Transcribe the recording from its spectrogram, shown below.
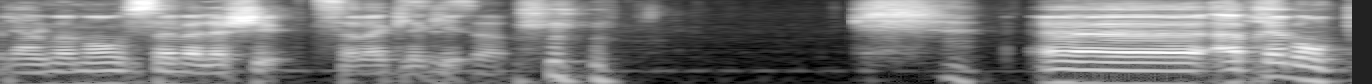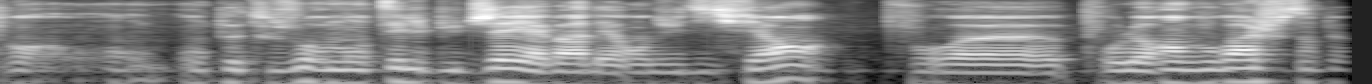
il y a un moment où ça va lâcher, ça va claquer. ça. Euh, après, bon, on, on peut toujours monter le budget et avoir des rendus différents. Pour, euh, pour le rembourrage, tout simplement.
